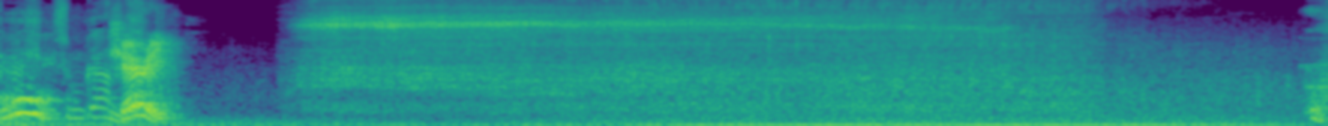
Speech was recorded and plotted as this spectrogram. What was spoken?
Let's Ooh, shoot some guns. Sherry.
